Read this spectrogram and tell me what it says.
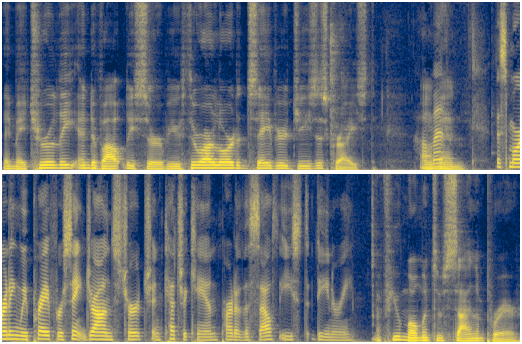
they may truly and devoutly serve you through our Lord and Savior Jesus Christ. Amen. This morning we pray for St. John's Church in Ketchikan, part of the Southeast Deanery. A few moments of silent prayer.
